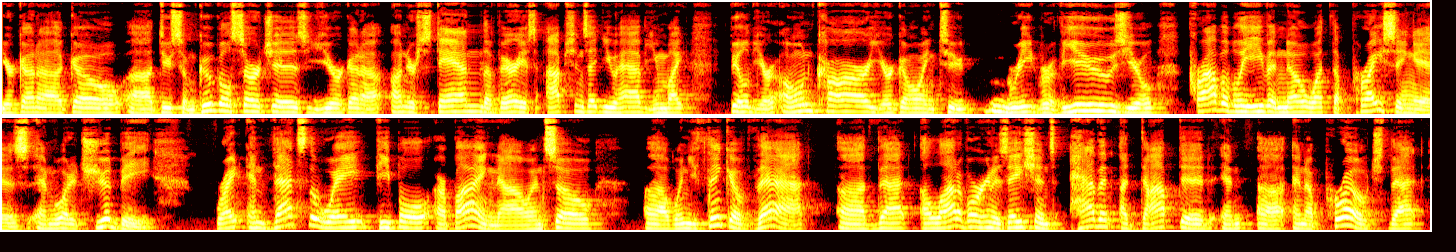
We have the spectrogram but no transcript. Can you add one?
you're going to go uh, do some Google searches. You're going to understand the various options that you have. You might build your own car. You're going to read reviews. You'll probably even know what the pricing is and what it should be. Right. And that's the way people are buying now. And so uh, when you think of that, uh, that a lot of organizations haven't adopted an, uh, an approach that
